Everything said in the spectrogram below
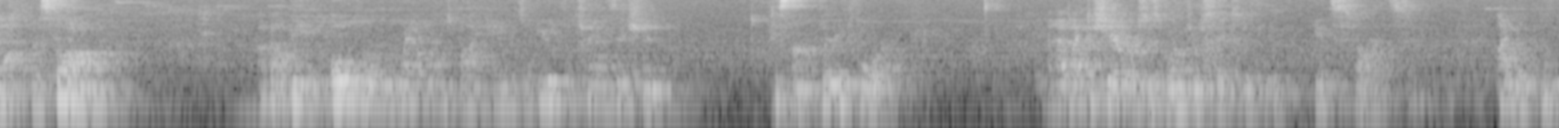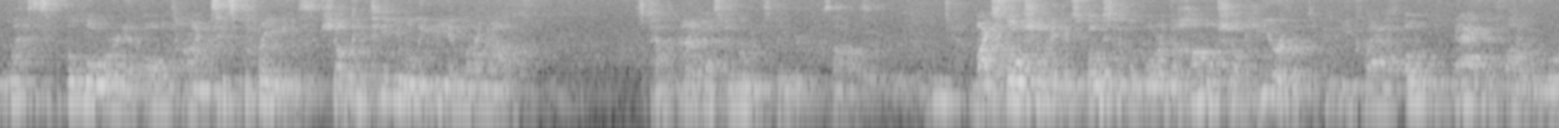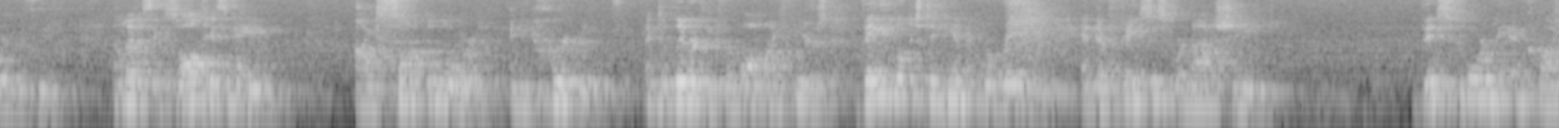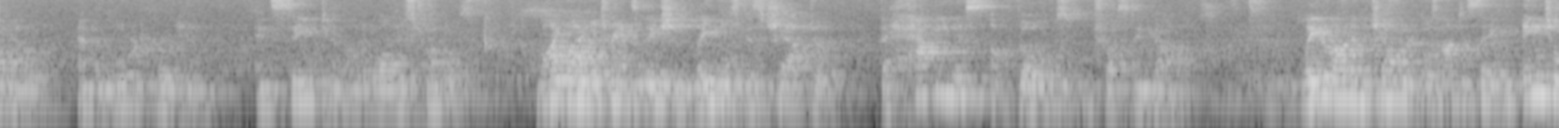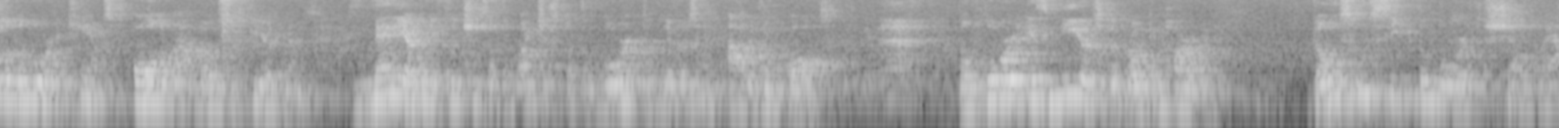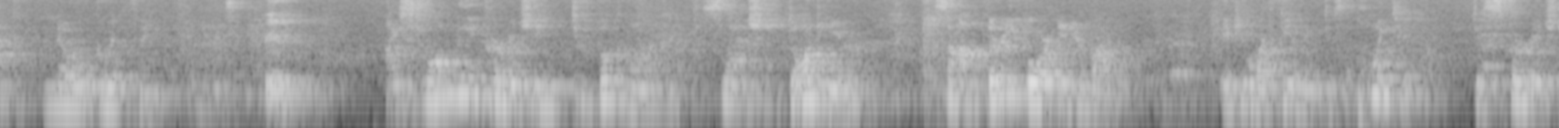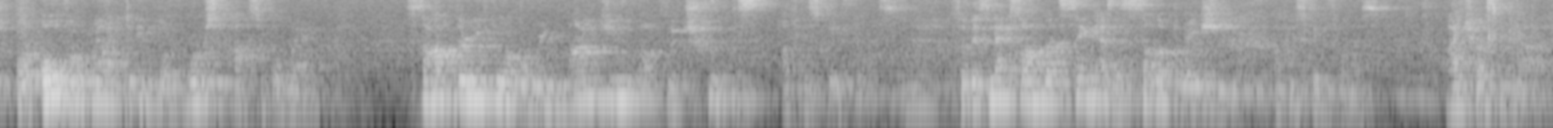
a song about being overwhelmed by him. It's a beautiful transition to Psalm 34. And I'd like to share verses 1 through 6 with you. It starts, I will bless the Lord at all times. His praise shall continually be in my mouth. It's one Pastor Reuben's favorite psalms. My soul shall make its boast in the Lord. The humble shall hear of it looked to him and were radiant, and their faces were not ashamed. This poor man cried out, and the Lord heard him and saved him out of all his troubles. My Bible translation labels this chapter the happiness of those who trust in God. Later on in the chapter, it goes on to say, The angel of the Lord encamps all around those who fear him. Many are the afflictions of the righteous, but the Lord delivers him out of them all. The Lord is near to the brokenhearted. Those who seek the Lord shall lack no good thing. I strongly encourage you to bookmark slash dog ear Psalm 34 in your Bible. If you are feeling disappointed, discouraged, or overwhelmed in the worst possible way. Psalm 34 will remind you of the truths of his faithfulness. So this next song, let's sing as a celebration of his faithfulness. I trust in God.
